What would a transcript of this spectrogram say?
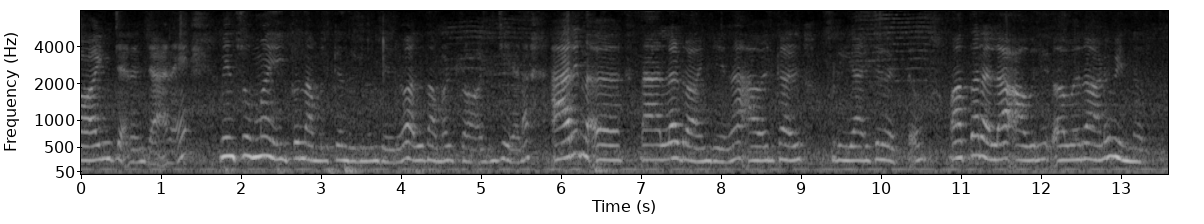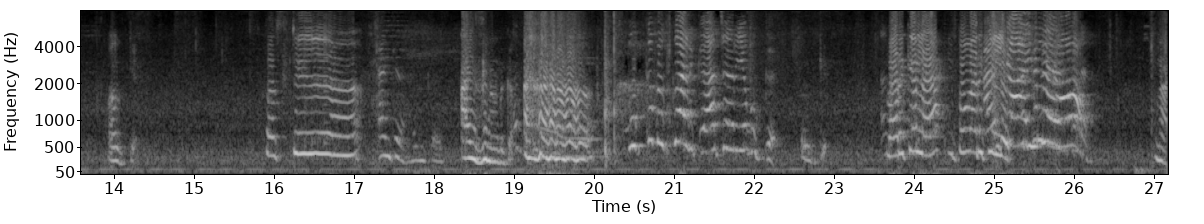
ഡ്രോയിങ് ചലഞ്ച് ആണ് മീൻസ് ഉമ്മ ഇപ്പം നമ്മൾക്ക് എന്തെങ്കിലും തരുമോ അത് നമ്മൾ ഡ്രോയിങ് ചെയ്യണം. ആര് നല്ല ഡ്രോയിങ് ചെയ്യുന്ന അവർക്ക് അത് ഫ്രീ ആയിട്ട് കിട്ടും. മാത്രമല്ല അവർ അവരാണ് വിന്നർ ഓക്കെ ഫസ്റ്റ് എനിക്ക് എനിക്ക് ഐസിന് കൊടുക്കാം ബുക്ക് ബുക്ക് വരയ്ക്കുക ആ ചെറിയ ബുക്ക് ഓക്കെ വരയ്ക്കല്ലേ? ഇപ്പം വരയ്ക്കല്ലേ? ആ,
